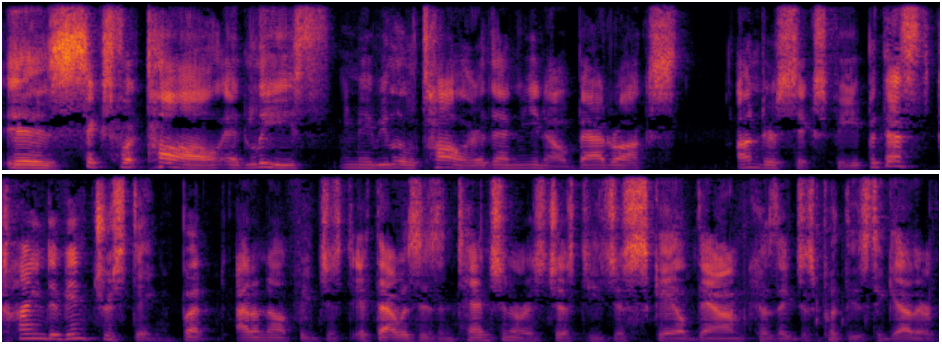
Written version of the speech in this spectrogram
is six foot tall at least, maybe a little taller, then, you know, Badrock's under six feet, but that's kind of interesting. But I don't know if he just if that was his intention or it's just he's just scaled down because they just put these together.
